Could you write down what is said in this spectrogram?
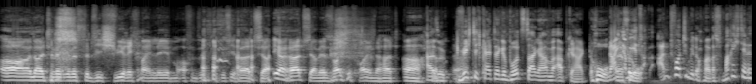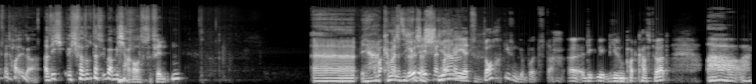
Oh, Leute, wenn ihr wüsstet, wie schwierig mein Leben offensichtlich ist, ihr hört's ja. Ihr hört's ja, wer solche Freunde hat. Ach, also, ja. Wichtigkeit der Geburtstage haben wir abgehackt. Ho, Nein, äh, aber jetzt antworte mir doch mal, was mache ich denn jetzt mit Holger? Also ich, ich versuche das über mich herauszufinden. Äh, ja, aber kann man das, das nicht Blöde recherchieren? Ist, wenn Holger jetzt doch diesen Geburtstag, äh, die, die, diesen Podcast hört, ah,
